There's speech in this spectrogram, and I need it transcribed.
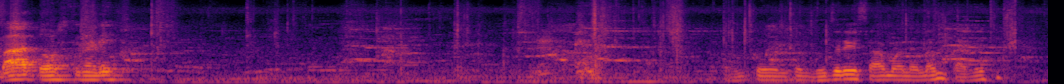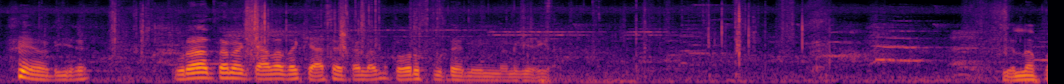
ಬಾ ತೋರಿಸ್ತೀನಿ ನಡಿ ಗುಜರಿ ಸಾಮಾನ್ಯ ಅಂತಾನೆ ಅಡುಗೆ? ಪುರಾತನ ಕಾಲದ ಕ್ಯಾಸೆಟ್ ಅಂತ ತೋರಿಸ್ಬಿಟ್ಟೆ ನೀನು ನನಗೆ ಈಗ. ಎಲ್ಲಪ್ಪ?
